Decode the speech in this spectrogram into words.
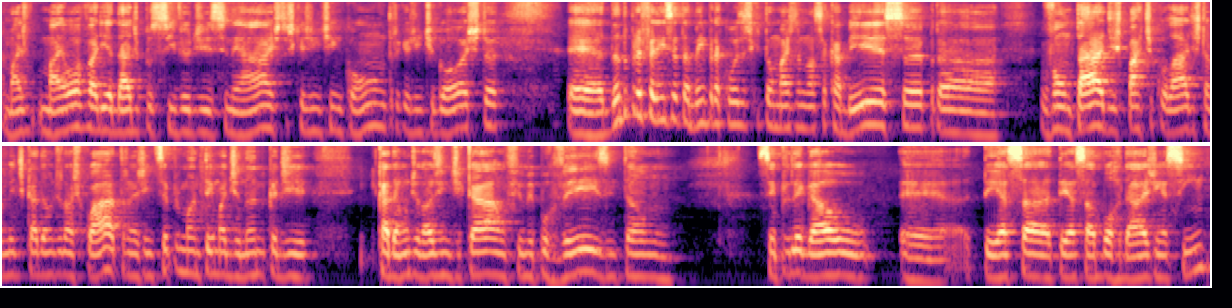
a mais, maior variedade possível de cineastas que a gente encontra, que a gente gosta, é, dando preferência também para coisas que estão mais na nossa cabeça, para vontades particulares também de cada um de nós quatro. Né? A gente sempre mantém uma dinâmica de cada um de nós indicar um filme por vez, então sempre legal é, ter, essa, ter essa abordagem assim.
